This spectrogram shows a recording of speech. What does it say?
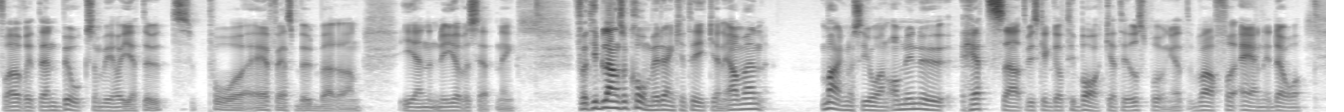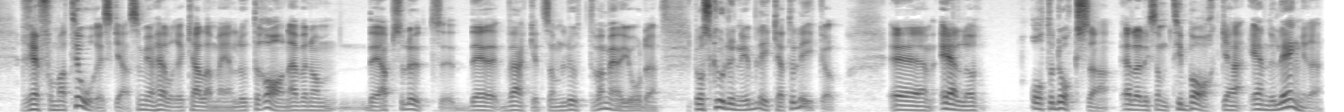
För övrigt en bok som vi har gett ut på EFS budbäraren i en nyöversättning. För att ibland så kommer den kritiken, ja men Magnus och Johan, om ni nu hetsar att vi ska gå tillbaka till ursprunget, varför är ni då reformatoriska, som jag hellre kallar mig en lutheran, även om det är absolut det verket som Luther var med och gjorde. Då skulle ni bli katoliker. Eh, eller ortodoxa, eller liksom tillbaka ännu längre.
